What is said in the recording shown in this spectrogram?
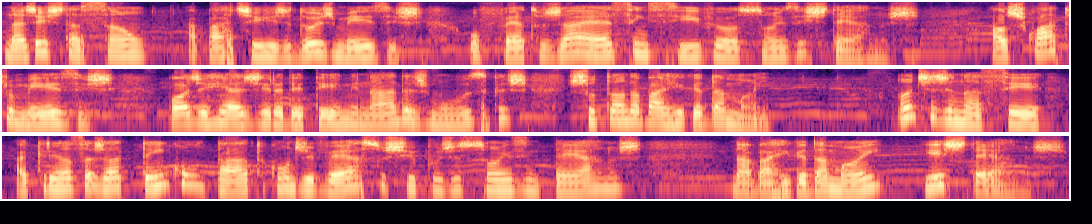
Na gestação, a partir de dois meses, o feto já é sensível a sons externos. Aos quatro meses, pode reagir a determinadas músicas, chutando a barriga da mãe. Antes de nascer, a criança já tem contato com diversos tipos de sons internos na barriga da mãe e externos.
